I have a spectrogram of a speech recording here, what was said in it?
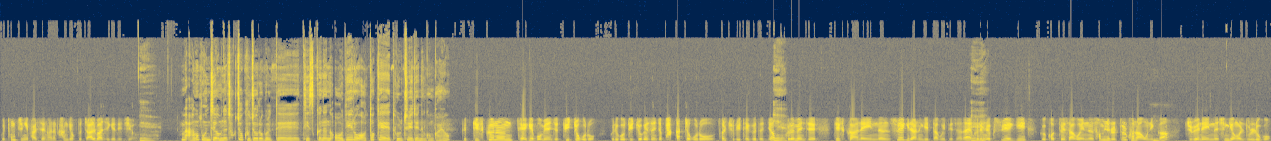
그 통증이 발생하는 간격도 짧아지게 되죠. 예. 그럼 아무 문제 없는 척추 구조로 볼 때 디스크는 어디로 어떻게 돌출이 되는 건가요? 그 디스크는 대개 보면 이제 뒤쪽으로 그리고 뒤쪽에서 이제 바깥쪽으로 탈출이 되거든요. 예. 그러면 이제 디스크 안에 있는 수액이라는 게 있다고 했잖아요. 예. 그러면 그 수액이 그 겉에 싸고 있는 섬유를 뚫고 나오니까 주변에 있는 신경을 누르고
